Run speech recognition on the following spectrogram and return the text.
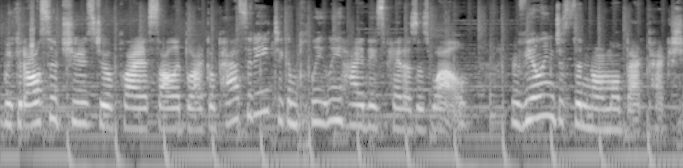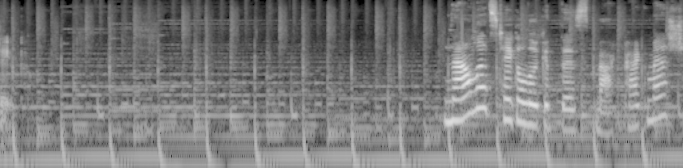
We could also choose to apply a solid black opacity to completely hide these panels as well, revealing just the normal backpack shape. Now let's take a look at this backpack mesh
